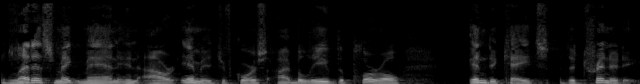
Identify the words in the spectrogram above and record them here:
let us make man in our image. Of course, I believe the plural indicates the Trinity.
